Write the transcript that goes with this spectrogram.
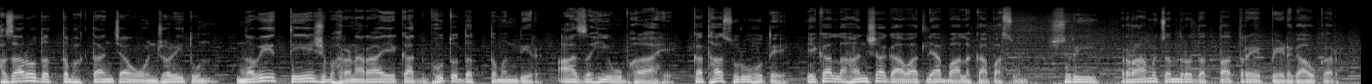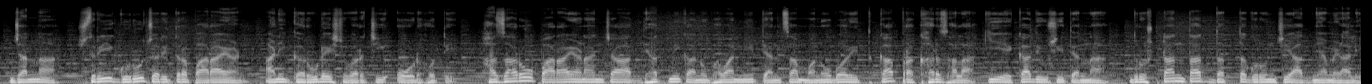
हजारो दत्तभक्तांच्या ओंजळीतून नवे तेज भरणारा एक अद्भुत दत्त मंदिर आजही उभं आहे. कथा सुरू होते एका लहानशा गावातल्या बालकापासून. श्री रामचंद्र दत्तात्रय पेडगावकर ज्यांना श्री गुरुचरित्र पारायण आणि गरुडेश्वरची ओढ होती. हजारो पारायणांच्या आध्यात्मिक अनुभवांनी त्यांचा मनोबळ इतका प्रखर झाला की एका दिवशी त्यांना दृष्टांतात दत्तगुरूंची आज्ञा मिळाली.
